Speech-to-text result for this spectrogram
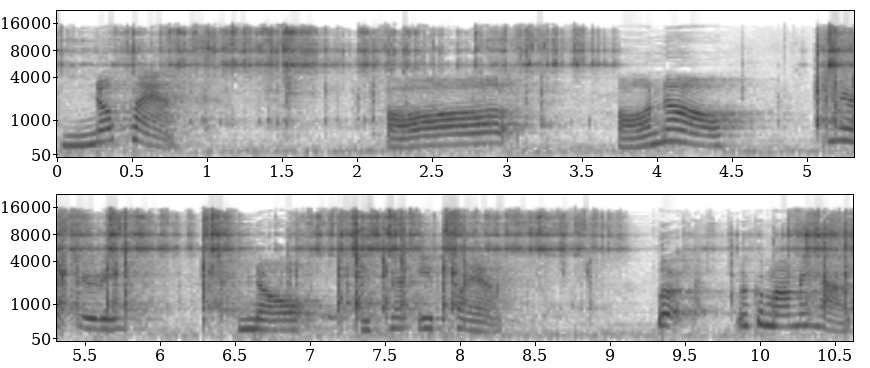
No plants. Oh, oh no. Come here, cutie. No, you can't eat plants. Look, look what mommy has.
